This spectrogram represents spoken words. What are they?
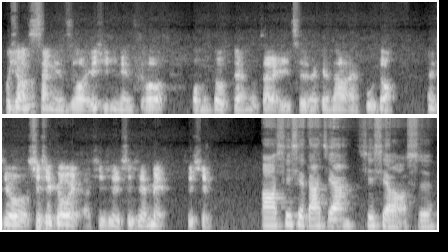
不希望是三年之后，也许一年之后，我们都可能再来一次来跟他来互动。那就谢谢各位啊，谢谢谢谢妹，谢谢。好，谢谢大家，谢谢老师。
